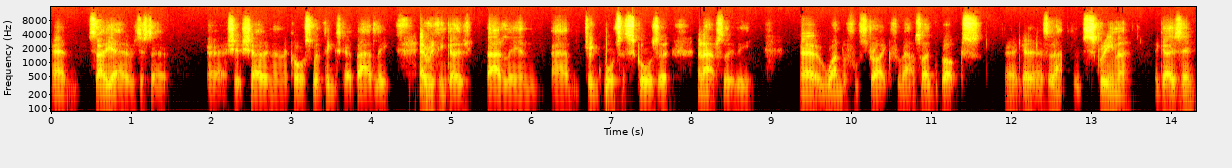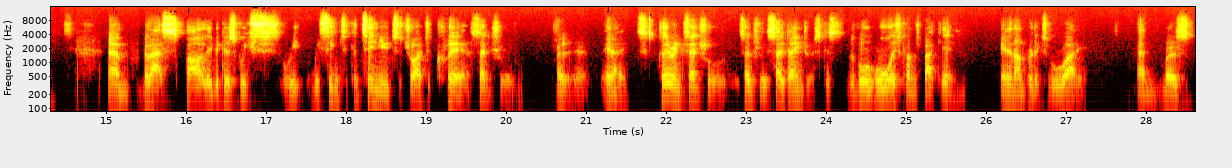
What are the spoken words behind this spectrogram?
And so, yeah, it was just a, a, shit show. And then, of course, when things go badly, everything goes badly. And um, Drinkwater scores a, an absolutely uh, wonderful strike from outside the box. Uh, it's an absolute screamer that goes in. Um, but that's partly because we, we we seem to continue to try to clear centrally uh, you know, clearing central essentially is so dangerous because the ball always comes back in in an unpredictable way. And whereas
